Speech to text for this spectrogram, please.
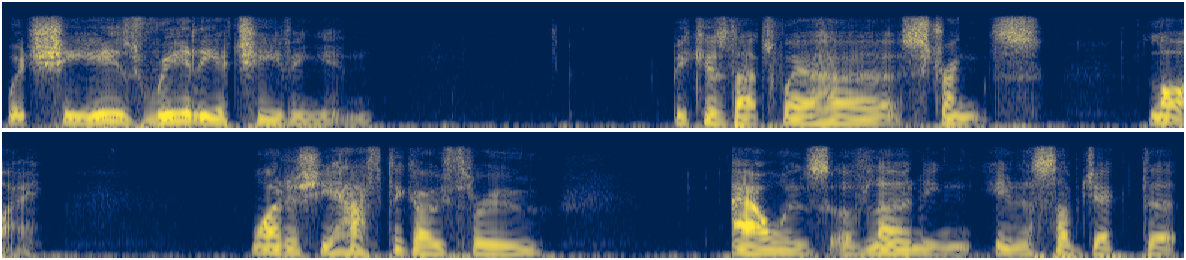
which she is really achieving in, because that's where her strengths lie? Why does she have to go through hours of learning in a subject that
